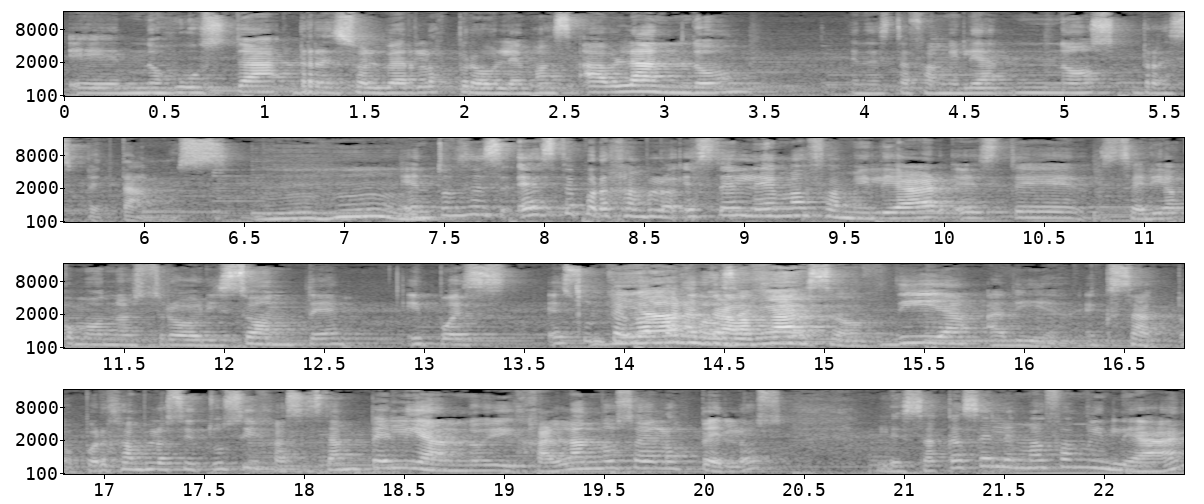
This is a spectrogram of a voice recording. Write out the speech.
eh, nos gusta resolver los problemas hablando, en esta familia nos respetamos. Entonces, este, por ejemplo, este lema familiar, este sería como nuestro horizonte y pues es un tema para trabajar día a día, exacto. Por ejemplo, si tus hijas están peleando y jalándose de los pelos, le sacas el lema familiar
